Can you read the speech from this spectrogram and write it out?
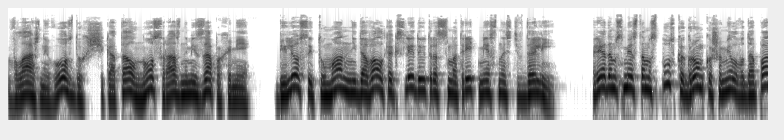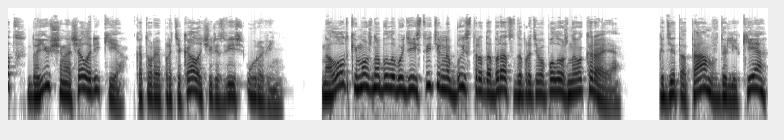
Влажный воздух щекотал нос разными запахами, Белесый туман не давал как следует рассмотреть местность вдали. Рядом с местом спуска громко шумел водопад, дающий начало реке, которая протекала через весь уровень. На лодке можно было бы действительно быстро добраться до противоположного края. Где-то там, вдалеке,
